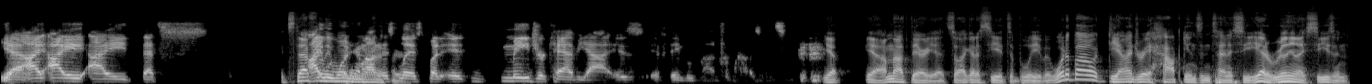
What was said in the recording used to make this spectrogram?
yeah, I, I, I, that's it's definitely one on this list, but it major caveat is if they move on from Cousins. yep. Yeah, I'm not there yet, so I got to see it to believe it. What about DeAndre Hopkins in Tennessee? He had a really nice season.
